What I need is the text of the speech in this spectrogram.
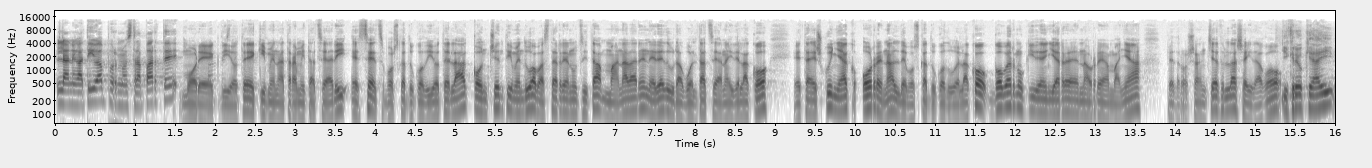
la negativa por nuestra parte. Morek diote ekimena tramitatzeari ezetz bozkatuko diotela, kontsentimendua bazterrean utzita manadaren eredura bueltatzea nahi delako, eta eskuinak horren alde bozkatuko duelako. Gobernukideen jarreren aurrean baina, Pedro Sánchez lasai dago. Y creo que hay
